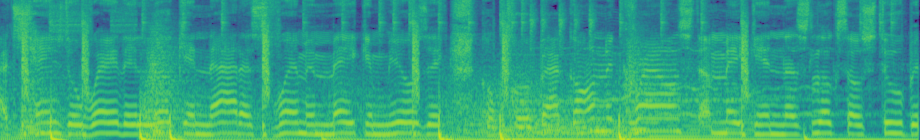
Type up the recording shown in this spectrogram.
I changed the way they looking at us, women making music. Go put back on the ground, stop making us look so stupid.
